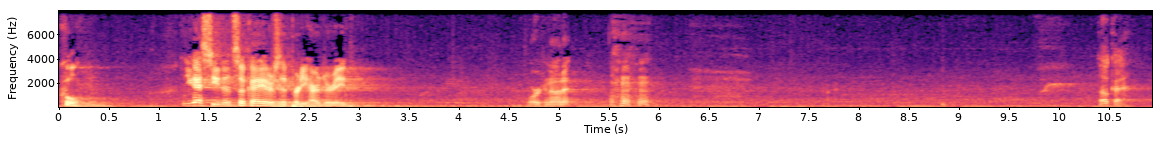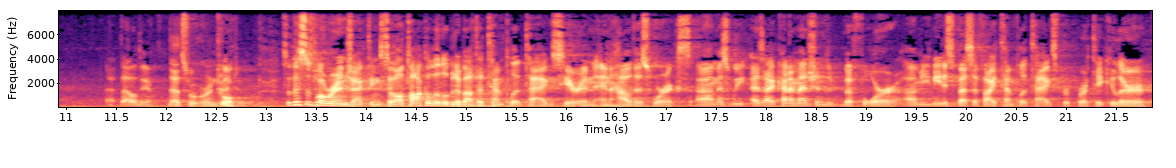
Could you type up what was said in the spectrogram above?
Cool. Can you guys see that's okay, or is it pretty hard to read? Working on it. Okay. That, that'll do. That's what we're Cool. So this is what we're injecting. So I'll talk a little bit about the template tags here and, and how this works. Um, as, we, as I kind of mentioned before, um, you need to specify template tags for particular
